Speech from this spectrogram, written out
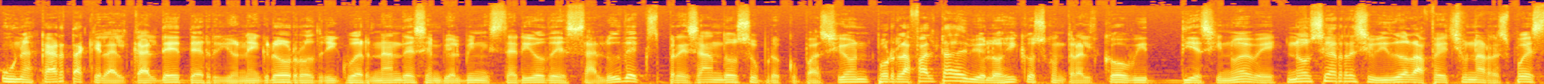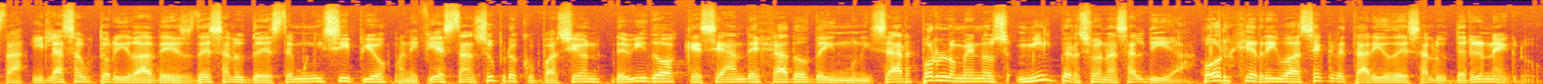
una carta que el alcalde de Río Negro, Rodrigo Hernández, envió al Ministerio de Salud expresando su preocupación por la falta de biológicos contra el COVID-19, no se ha recibido a la fecha una respuesta y las autoridades de salud de este municipio manifiestan su preocupación debido a que se han dejado de inmunizar por lo menos mil personas al día. Jorge Rivas, secretario de Salud de Río Negro.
